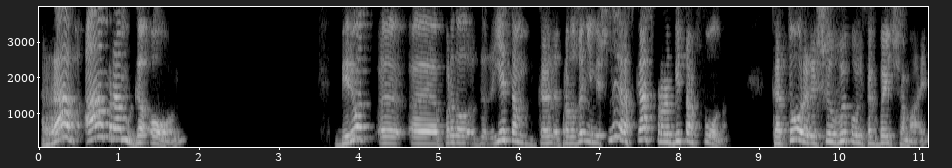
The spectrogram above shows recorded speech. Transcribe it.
Рав Амрам Гаон берет, э, э, есть там в продолжении Мишны рассказ про Битарфона, который решил выполнить как Бейт Шамай,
